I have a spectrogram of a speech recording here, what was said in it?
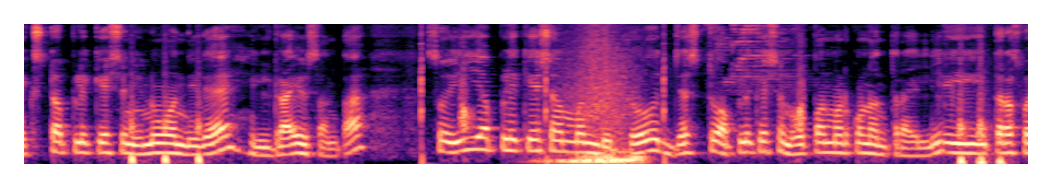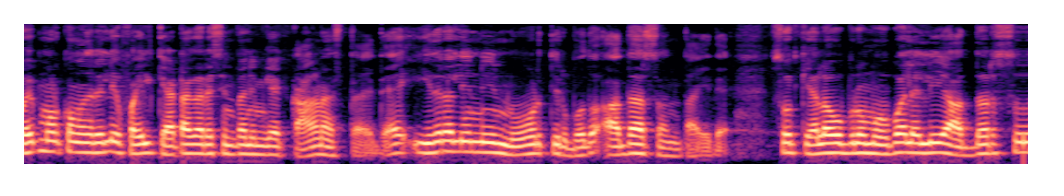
ನೆಕ್ಸ್ಟ್ ಅಪ್ಲಿಕೇಶನ್ ಇನ್ನೂ ಒಂದಿದೆ ಇಲ್ಲಿ ಡ್ರೈವ್ಸ್ ಅಂತ. ಸೊ ಈ ಅಪ್ಲಿಕೇಶನ್ ಬಂದ್ಬಿಟ್ಟು ಜಸ್ಟ್ ಅಪ್ಲಿಕೇಶನ್ ಓಪನ್ ಮಾಡ್ಕೊಂಡ ನಂತರ ಇಲ್ಲಿ ಈ ಥರ ಸ್ವೈಪ್ ಮಾಡ್ಕೊಂಬಂದ್ರೆ ಇಲ್ಲಿ ಫೈಲ್ ಕ್ಯಾಟಗರೀಸ್ ಅಂತ ನಿಮಗೆ ಕಾಣಿಸ್ತಾ ಇದೆ. ಇದರಲ್ಲಿ ನೀವು ನೋಡ್ತಿರ್ಬೋದು ಅದರ್ಸ್ ಅಂತ ಇದೆ. ಸೊ ಕೆಲವೊಬ್ಬರು ಮೊಬೈಲಲ್ಲಿ ಅದರ್ಸು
